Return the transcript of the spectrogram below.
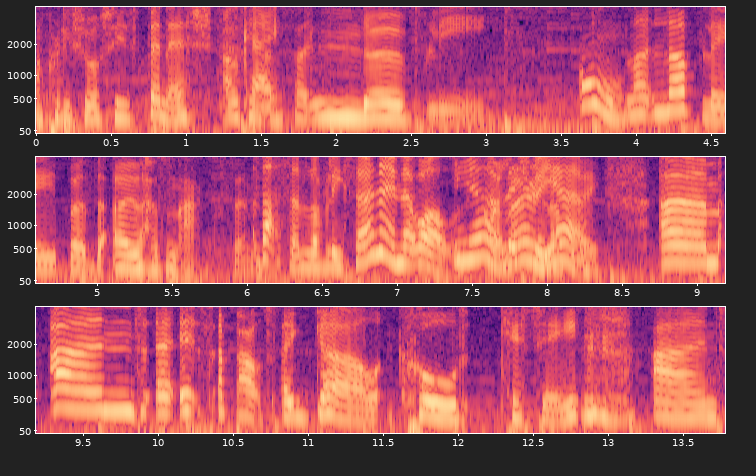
I'm pretty sure she's Finnish. Okay. It's like lovely, Oh, like lovely, but the O has an accent. that's a lovely surname. That well, Yeah, quite literally, very yeah. lovely. Um, and uh, it's about a girl called Kitty, Mm-hmm. and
